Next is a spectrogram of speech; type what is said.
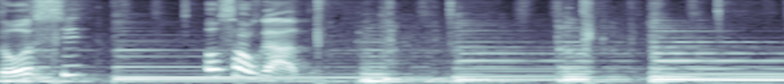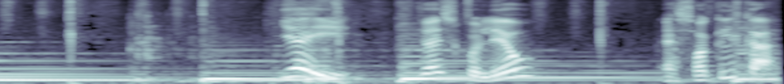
doce ou salgado? E aí, já escolheu? É só clicar.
